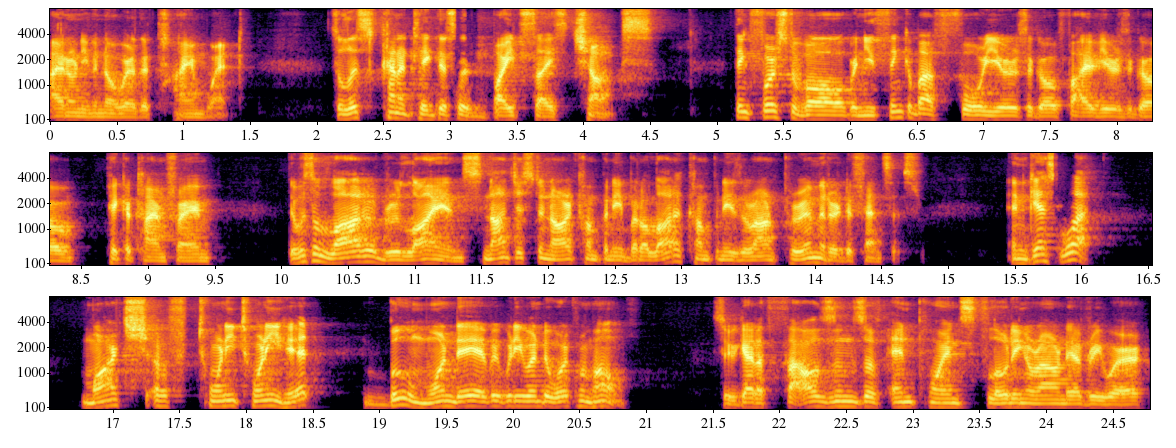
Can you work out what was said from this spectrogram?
I don't even know where the time went. So let's kind of take this as bite-sized chunks think first of all, when you think about four years ago, five years ago, pick a time frame, there was a lot of reliance, not just in our company, but a lot of companies around perimeter defenses. And guess what? March of 2020 hit, boom, one day everybody went to work from home. So you got a thousands of endpoints floating around everywhere,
